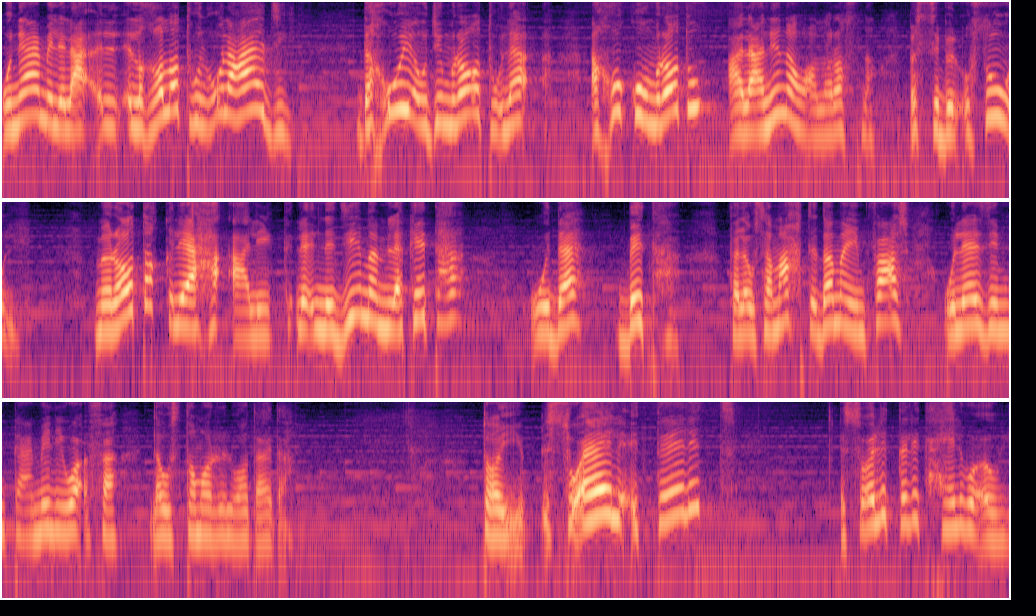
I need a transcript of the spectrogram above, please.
ونعمل الع... الغلط ونقول عادي. ده أخويا ودي مراته. لا أخوك ومراته على عينينا وعلى راسنا. بس بالأصول. مراتك ليها حق عليك لأن دي مملكتها وده بيتها. فلو سمحت ده ما ينفعش ولازم تعملي وقفة لو استمر الوضع ده. طيب السؤال الثالث السؤال الثالث حلو قوي.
